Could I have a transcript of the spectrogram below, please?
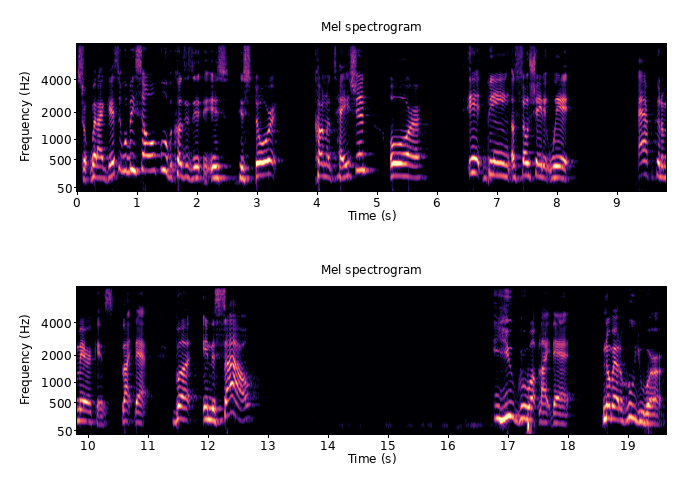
So, but I guess it would be soul food because it's, it's historic connotation or it being associated with African Americans like that. But in the South, you grew up like that, no matter who you were.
